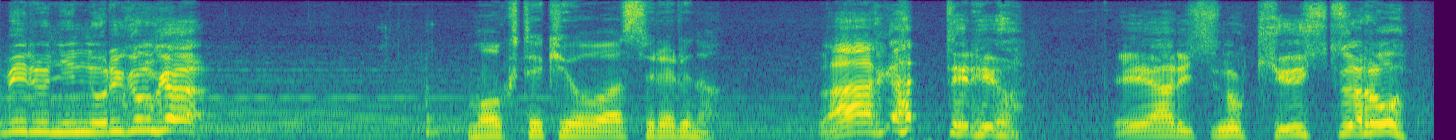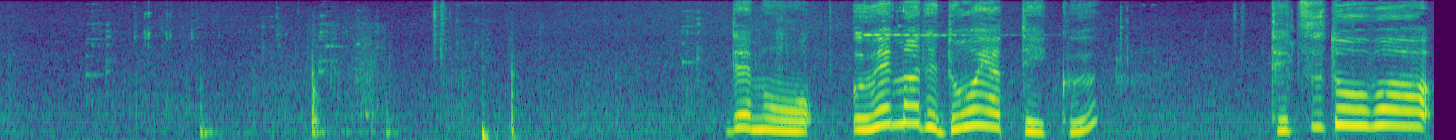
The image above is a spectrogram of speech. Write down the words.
ビルに乗り込むか。目的を忘れるな。分かってるよ。エアリスの救出だろ。でも上までどうやって行く？鉄道は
